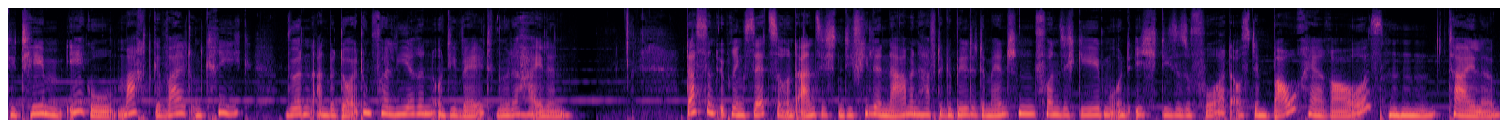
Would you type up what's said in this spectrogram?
Die Themen Ego, Macht, Gewalt und Krieg würden an Bedeutung verlieren und die Welt würde heilen. Das sind übrigens Sätze und Ansichten, die viele namenhafte gebildete Menschen von sich geben und ich diese sofort aus dem Bauch heraus teile.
